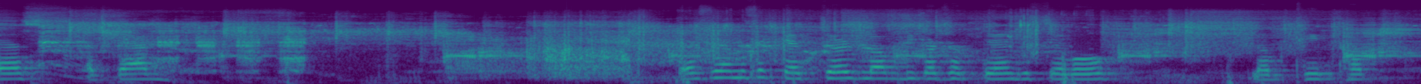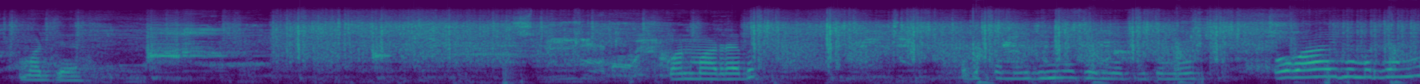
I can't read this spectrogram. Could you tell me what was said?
यस अटैक ऐसे हम इसे कैप्चर्ड लॉक भी कर सकते हैं जिससे वो मतलब ठीक ठाक मर जाए। कौन मार रहा है बे अरे समझ नहीं चाहिए कि तुम्हें ओ भाई, मैं मर जाऊँगा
